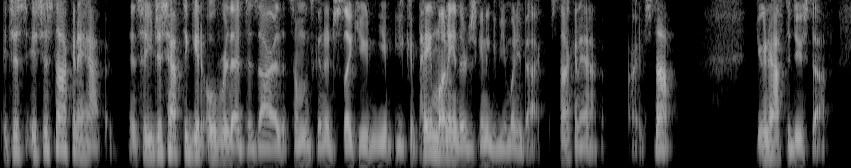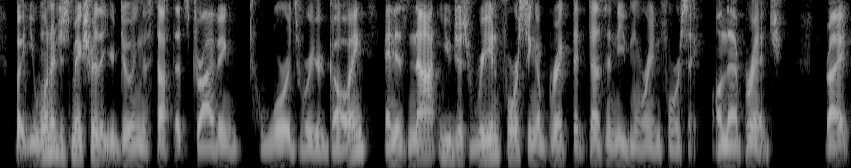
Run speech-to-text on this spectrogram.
It just it's just not going to happen. And so you just have to get over that desire that someone's going to just like you you, you could pay money and they're just going to give you money back. It's not going to happen. All right, it's not. You're going to have to do stuff. But you want to just make sure that you're doing the stuff that's driving towards where you're going and is not you just reinforcing a brick that doesn't need more reinforcing on that bridge right?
